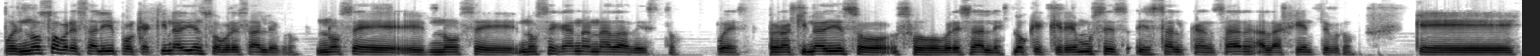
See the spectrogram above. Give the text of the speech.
pues no sobresalir porque aquí nadie sobresale, bro. No se no se no se gana nada de esto pues, pero aquí nadie sobresale. Lo que queremos es, es, alcanzar a la gente, bro. Que,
